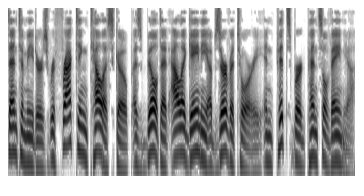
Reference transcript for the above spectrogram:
cm refracting telescope is built at Allegheny Observatory in Pittsburgh, Pennsylvania.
